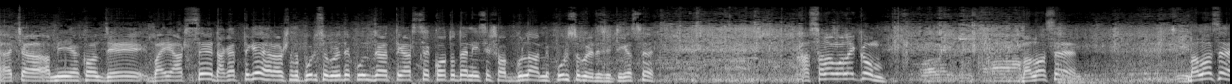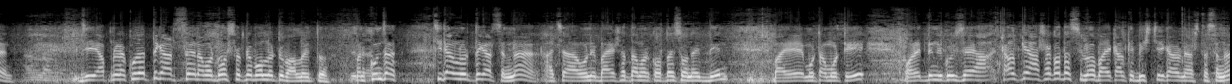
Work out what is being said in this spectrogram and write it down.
আচ্ছা আমি এখন যে ভাই আসছে ঢাকার থেকে ওর সাথে পরিচয় করে দিতে কোন জায়গার থেকে আসছে কতটা নিয়েছে সবগুলো আমি পরিচয় করে দিচ্ছি ঠিক আছে? আসসালামু আলাইকুম। ভালো আছেন? ভালো আছেন? জি আপনারা কোথা থেকে আসছেন? আমার দর্শকটা বলল একটু ভালোই তো। মানে কোন জায়গা চিটাংলোর থেকে আসছেন না? আচ্ছা উনি ভাইয়ের সাথে আমার কথা হয়েছে অনেকদিন। ভাই মোটামুটি অনেকদিন কইছে কালকে আসার কথা ছিল ভাই কালকে বৃষ্টির কারণে আসতেছে না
